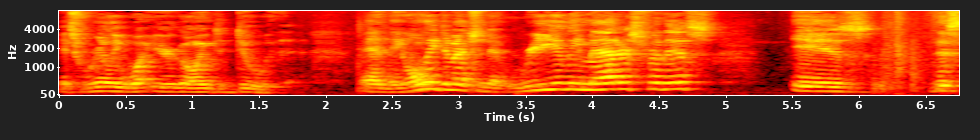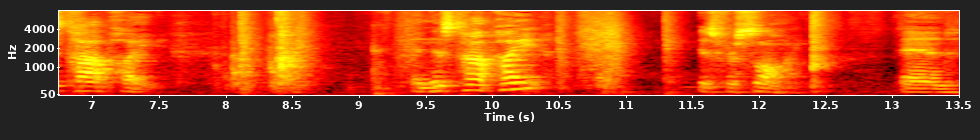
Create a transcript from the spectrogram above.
It's really what you're going to do with it. And the only dimension that really matters for this is this top height. And this top height is for sawing. And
